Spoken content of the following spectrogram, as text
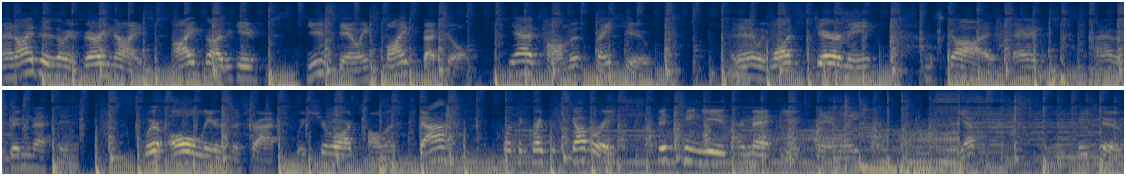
and I did something very nice. I decided to give you, Stanley, my special. Yeah, Thomas, thank you. And then we watched Jeremy in the sky, and I have a good message. We're all leaders of the track. We sure are, Thomas. That's what the great discovery. 15 years I met you, Stanley. Yep. Me too.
